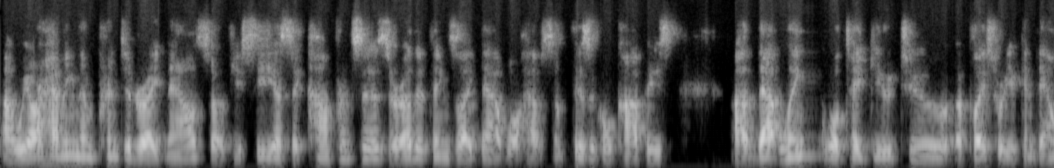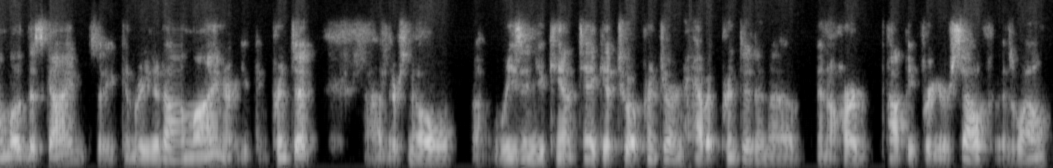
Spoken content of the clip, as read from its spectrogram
Uh, we are having them printed right now. So if you see us at conferences or other things like that, we'll have some physical copies. Uh, that link will take you to a place where you can download this guide. So you can read it online or you can print it. Uh, there's no uh, reason you can't take it to a printer and have it printed in a, in a hard copy for yourself as well.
